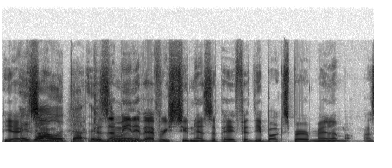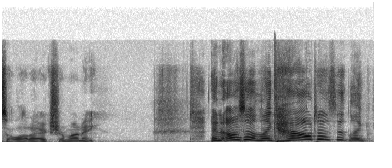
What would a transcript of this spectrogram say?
yeah, It's all it does- Because I mean, if every student has to pay fifty bucks bare minimum, that's a lot of extra money. And also, like, how does it like?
